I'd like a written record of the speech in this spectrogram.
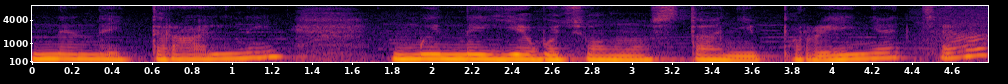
не нейтральний, ми не є в цьому стані прийняття,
